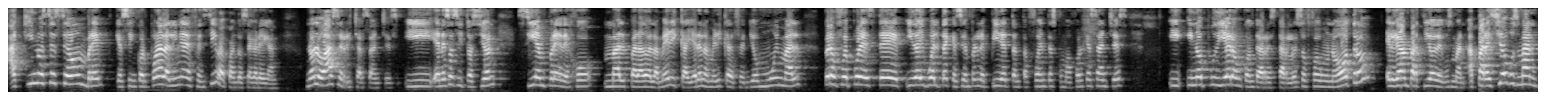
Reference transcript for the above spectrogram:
aquí no es ese hombre que se incorpora a la línea defensiva cuando se agregan. No lo hace Richard Sánchez. Y en esa situación siempre dejó mal parado al América. Ayer el América defendió muy mal, pero fue por este ida y vuelta que siempre le pide tanto a Fuentes como a Jorge Sánchez. Y, y no pudieron contrarrestarlo. Eso fue uno. Otro, el gran partido de Guzmán. Apareció Guzmán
